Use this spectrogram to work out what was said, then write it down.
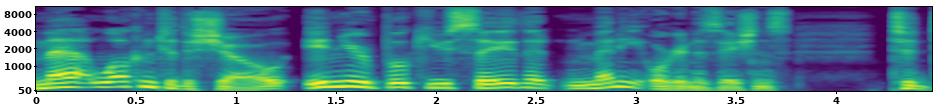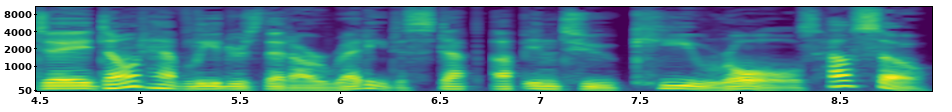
Matt, welcome to the show. In your book, you say that many organizations today don't have leaders that are ready to step up into key roles. How so?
